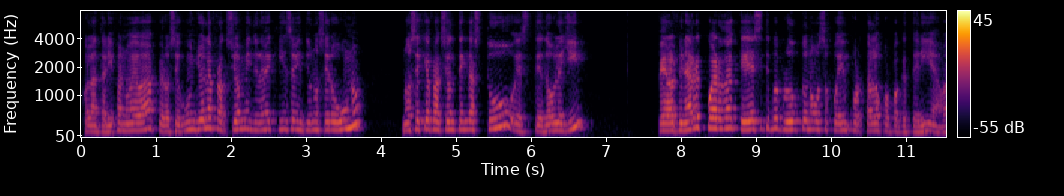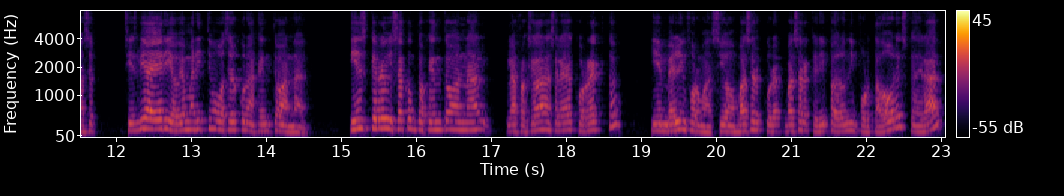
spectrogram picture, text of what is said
con la tarifa nueva, pero según yo la fracción 29152101 no sé qué fracción tengas tú, este doble G. Pero al final recuerda que ese tipo de producto no vas a poder importarlo por paquetería. Va a ser, si es vía aérea o vía marítimo, va a ser con agente banal. Tienes que revisar con tu agente banal la fracción arancelaria correcta y enviar la información. Vas a, vas a requerir padrón de importadores general.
